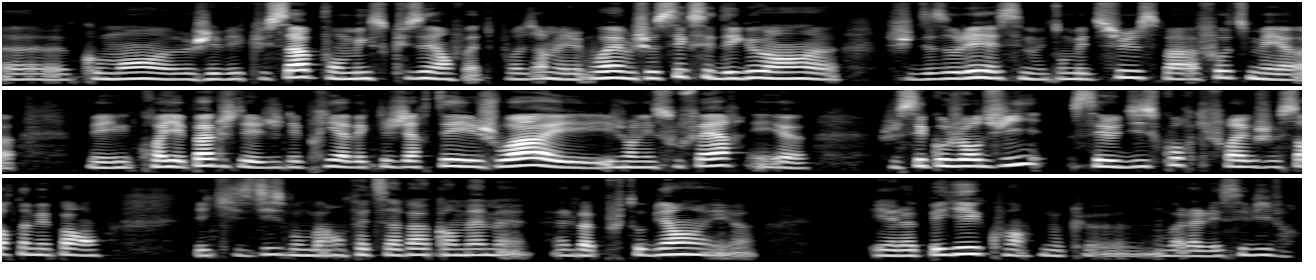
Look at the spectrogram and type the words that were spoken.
euh, comment j'ai vécu ça pour m'excuser en fait, pour dire mais ouais, je sais que c'est dégueu, hein, je suis désolée, c'est m'est tombé dessus, c'est pas ma faute, mais mais croyez pas que je l'ai pris avec légèreté et joie et, j'en ai souffert et je sais qu'aujourd'hui c'est le discours qu'il faudrait que je sorte à mes parents et qu'ils se disent bon bah en fait ça va quand même, elle, va plutôt bien et, et elle a payé quoi, donc on va la laisser vivre.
